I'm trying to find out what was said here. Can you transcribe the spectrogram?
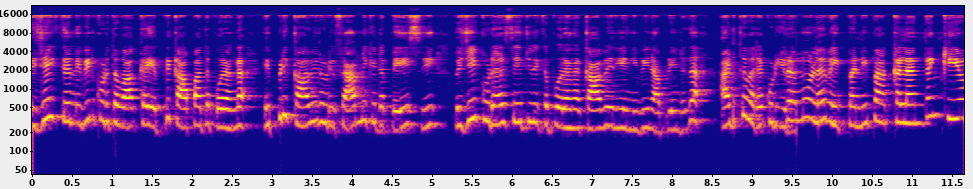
விஜய்க்கு நிவின் கொடுத்த வாக்கை எப்படி காப்பாற்ற போகிறாங்க எப்படி காவேரியோடைய ஃபேமிலி கிட்ட பேசி விஜய் கூட சேர்த்து வைக்க போகிறாங்க காவேரியை நிவின் அப்படின்றத அடுத்து வரக்கூடிய ப்ரமோல வெயிட் பண்ணி பார்க்கலாம். தேங்க்யூ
